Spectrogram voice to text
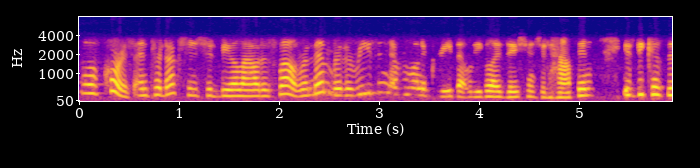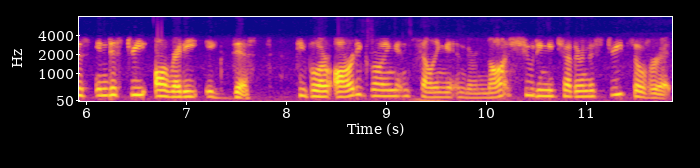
Well, of course, and production should be allowed as well. Remember, the reason everyone agreed that legalization should happen is because this industry already exists. People are already growing it and selling it, and they're not shooting each other in the streets over it.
